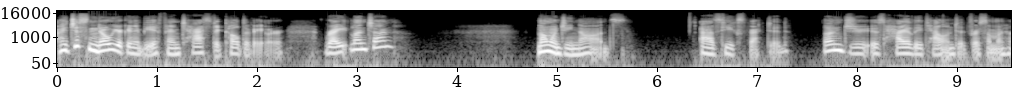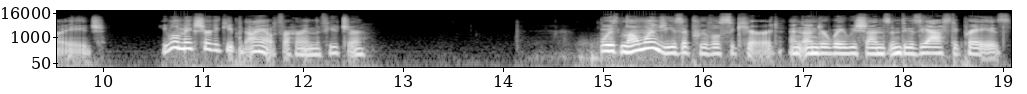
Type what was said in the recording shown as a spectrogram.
I just know you're going to be a fantastic cultivator. Right, Lan Zhan? Lan Wangji nods. As he expected, Lanju is highly talented for someone her age. He will make sure to keep an eye out for her in the future. With Lan Wangji's approval secured and under Wei Wuxian's enthusiastic praise,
